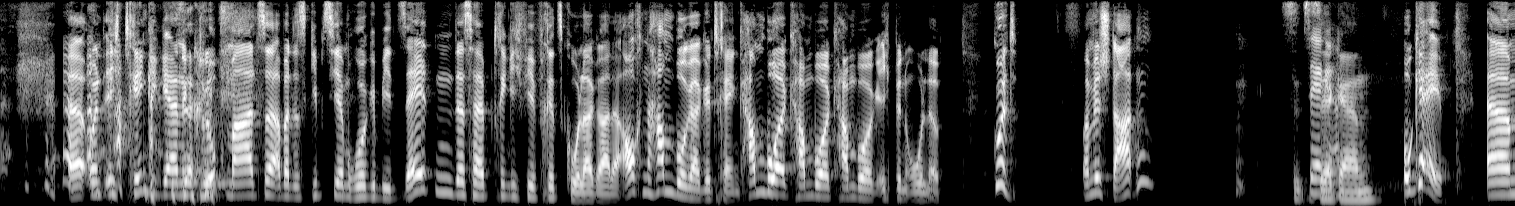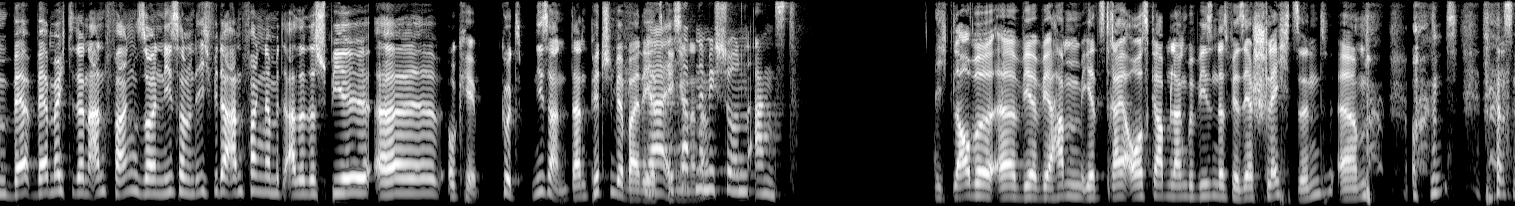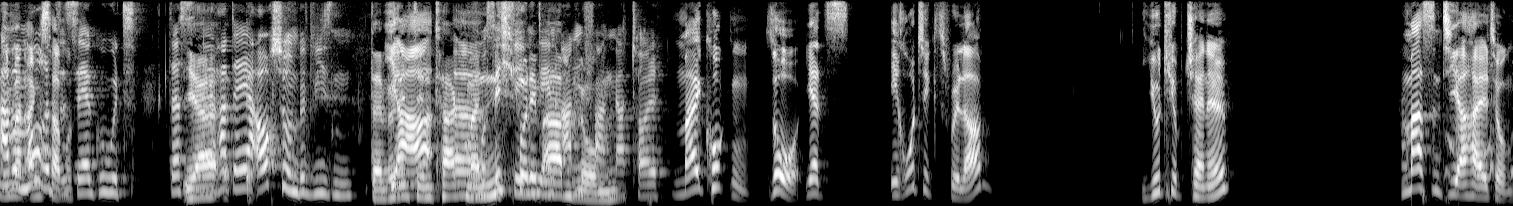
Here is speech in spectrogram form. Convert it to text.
äh, und ich trinke gerne. Clubmate, aber das gibt's hier im Ruhrgebiet selten. Deshalb trinke ich viel Fritz Cola gerade. Auch ein Hamburger Getränk. Hamburg, Hamburg, Hamburg. Ich bin Ole. Gut. Wollen wir starten? Sehr, Sehr sehr gern. gern. Okay. Ähm, wer, wer möchte denn anfangen? Sollen Nissan und ich wieder anfangen, damit alle das Spiel. Äh, okay, gut. Nissan, dann pitchen wir beide Ja, jetzt ich habe nämlich schon Angst. Ich glaube, äh, wir, wir haben jetzt drei Ausgaben lang bewiesen, dass wir sehr schlecht sind. Ähm, und dass Aber niemand Angst Moritz haben ist muss. sehr gut. Das Ja. äh, hat er ja auch schon bewiesen. Da würde Ja, ich den Tag äh, mal nicht ich vor dem Abend loben. Na toll. Mal gucken. So, jetzt Erotik-Thriller. YouTube-Channel. Massentierhaltung.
